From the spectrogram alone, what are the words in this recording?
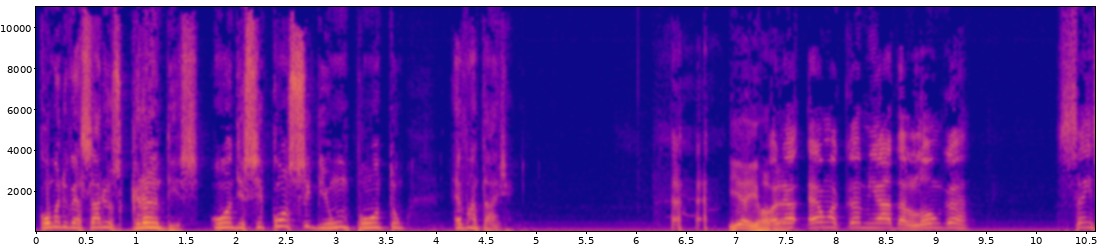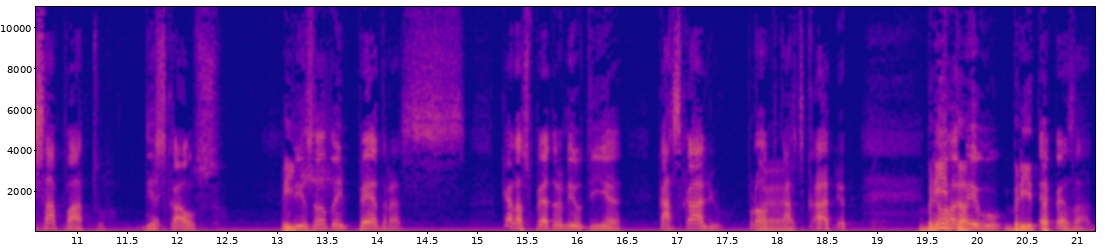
como adversários grandes, onde se conseguir um ponto é vantagem. E aí, Roberto? Olha, é uma caminhada longa, sem sapato, descalço, Ixi. pisando em pedras. Aquelas pedras miudinhas, cascalho, pronto, é. cascalho. Brita, Meu amigo, Brita. é pesado.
